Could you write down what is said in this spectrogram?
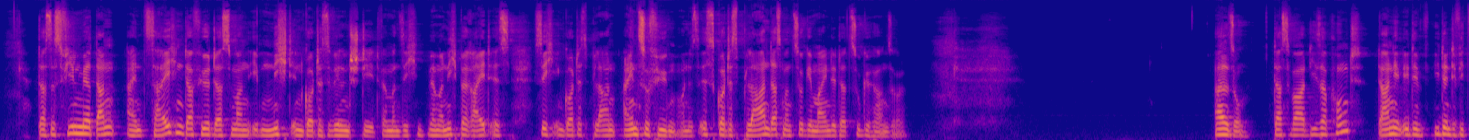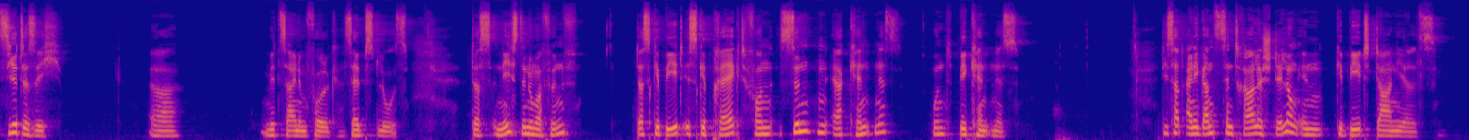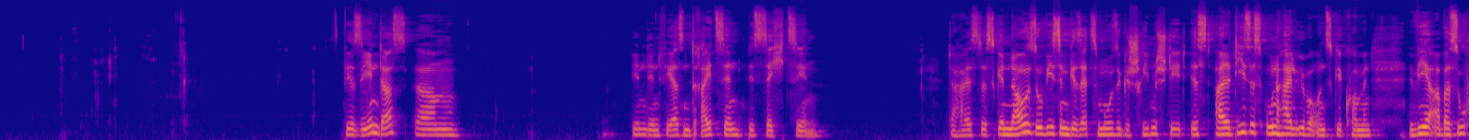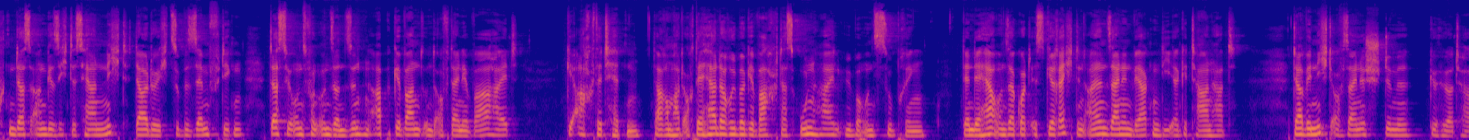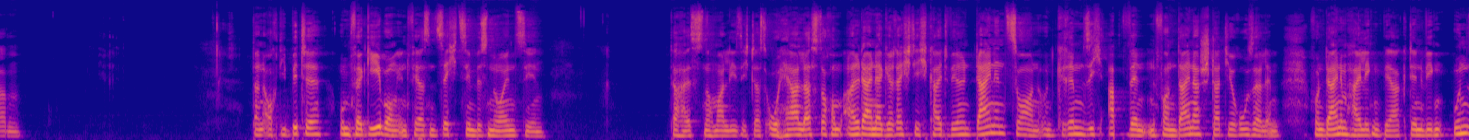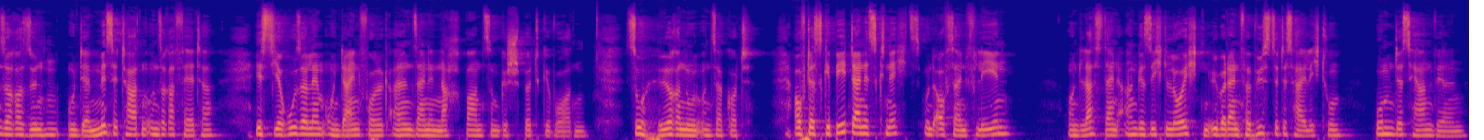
Das ist vielmehr dann ein Zeichen dafür, dass man eben nicht in Gottes Willen steht, wenn man sich, wenn man nicht bereit ist, sich in Gottes Plan einzufügen. Und es ist Gottes Plan, dass man zur Gemeinde dazugehören soll. Also, das war dieser Punkt. Daniel identifizierte sich äh, mit seinem Volk selbstlos. Das nächste Nummer fünf. Das Gebet ist geprägt von Sündenerkenntnis und Bekenntnis. Dies hat eine ganz zentrale Stellung im Gebet Daniels. Wir sehen das ähm, in den Versen 13 bis 16. Da heißt es, genauso wie es im Gesetz Mose geschrieben steht, ist all dieses Unheil über uns gekommen. Wir aber suchten das Angesicht des Herrn nicht dadurch zu besänftigen, dass wir uns von unseren Sünden abgewandt und auf deine Wahrheit geachtet hätten. Darum hat auch der Herr darüber gewacht, das Unheil über uns zu bringen. Denn der Herr unser Gott ist gerecht in allen seinen Werken, die er getan hat, da wir nicht auf seine Stimme gehört haben dann auch die Bitte um Vergebung in Versen 16 bis 19. Da heißt es nochmal, lese ich das, O Herr, lass doch um all deiner Gerechtigkeit willen deinen Zorn und Grimm sich abwenden von deiner Stadt Jerusalem, von deinem heiligen Berg, denn wegen unserer Sünden und der Missetaten unserer Väter ist Jerusalem und dein Volk allen seinen Nachbarn zum Gespött geworden. So höre nun unser Gott auf das Gebet deines Knechts und auf sein Flehen und lass dein Angesicht leuchten über dein verwüstetes Heiligtum um des Herrn willen.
